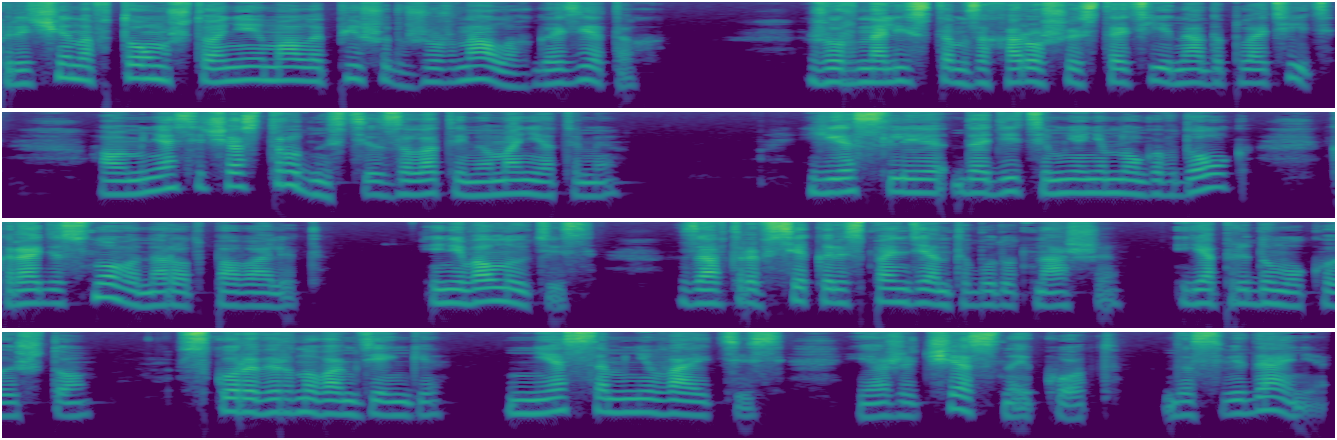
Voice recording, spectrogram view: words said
Причина в том, что они мало пишут в журналах, газетах. Журналистам за хорошие статьи надо платить, а у меня сейчас трудности с золотыми монетами. Если дадите мне немного в долг, к Раде снова народ повалит. И не волнуйтесь, завтра все корреспонденты будут наши. Я придумал кое-что. Скоро верну вам деньги. Не сомневайтесь, я же честный кот. До свидания.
